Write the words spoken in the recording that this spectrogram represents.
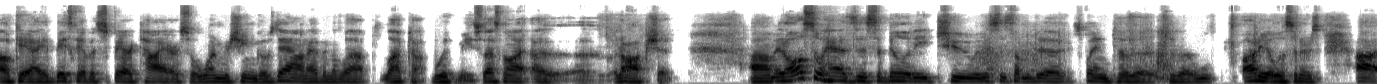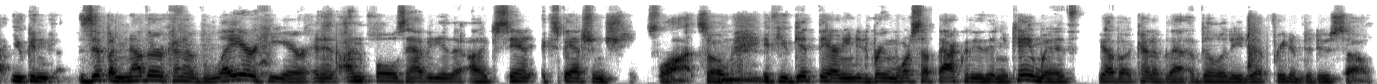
okay, I basically have a spare tire, so one machine goes down, I have a lap, laptop with me. So that's not a, a an option. Um, it also has this ability to, and this is something to explain to the to the audio listeners. Uh, you can zip another kind of layer here, and it unfolds to have the uh, expansion slot. So mm-hmm. if you get there and you need to bring more stuff back with you than you came with, you have a kind of that ability to freedom to do so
